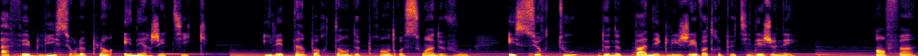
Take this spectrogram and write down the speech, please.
affaibli sur le plan énergétique. Il est important de prendre soin de vous et surtout de ne pas négliger votre petit déjeuner. Enfin,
